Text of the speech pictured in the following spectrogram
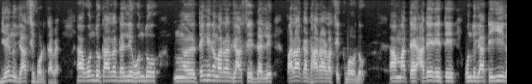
ಜೇನು ಜಾಸ್ತಿ ಕೊಡ್ತವೆ. ಒಂದು ಕಾಲದಲ್ಲಿ ಒಂದು ತೆಂಗಿನ ಮರ ಜಾಸ್ತಿ ಇದ್ದಲ್ಲಿ ಪರಾಗ ಧಾರಾಳ ಸಿಕ್ಬೋದು. ಮತ್ತು ಅದೇ ರೀತಿ ಒಂದು ಜಾತಿ ಈಗ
